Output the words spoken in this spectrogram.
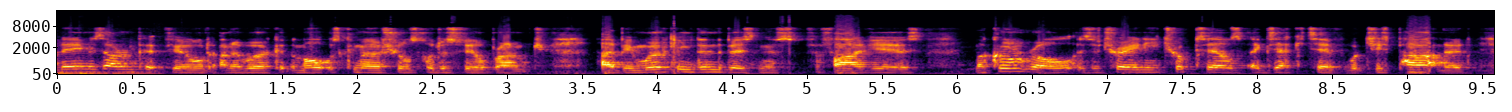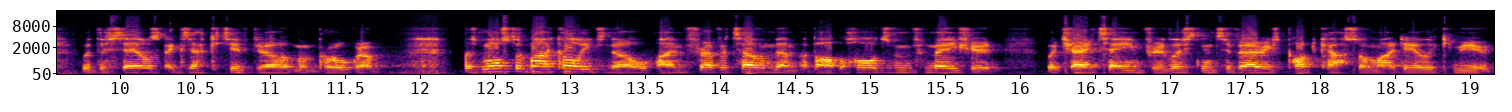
name is Aaron Pitfield and I work at the Motus Commercials Huddersfield branch. I've been working within the business for five years. My current role is a trainee truck sales executive, which is partnered with the Sales Executive Development Programme. As most of my colleagues know, I'm forever telling them about the hordes of information which I attain through listening to various podcasts on my daily commute.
